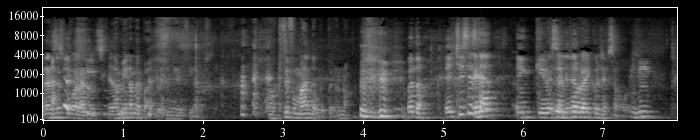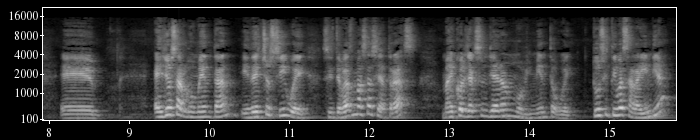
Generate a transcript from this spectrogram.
Gracias por anunciar. A mí no me patrocinan cigarros. Aunque estoy fumando, güey, pero no. Bueno, el chiste está en que. Me salí de por- Michael Jackson, güey. Eh, ellos argumentan, y de hecho sí, güey. Si te vas más hacia atrás, Michael Jackson ya era un movimiento, güey. Tú si te ibas a la India,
